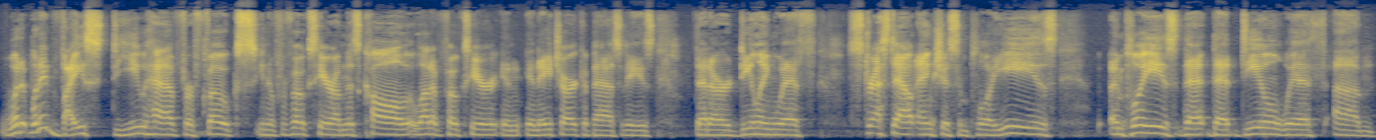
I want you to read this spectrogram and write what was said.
what what advice do you have for folks, you know, for folks here on this call, a lot of folks here in, in HR capacities that are dealing with stressed out, anxious employees, employees that that deal with um,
